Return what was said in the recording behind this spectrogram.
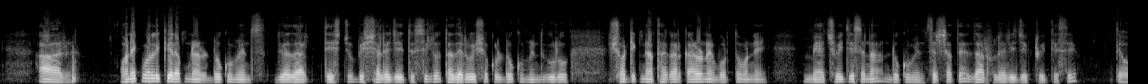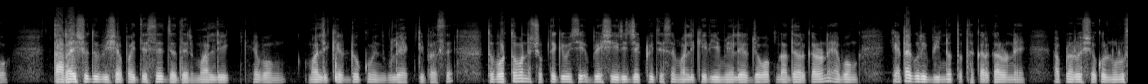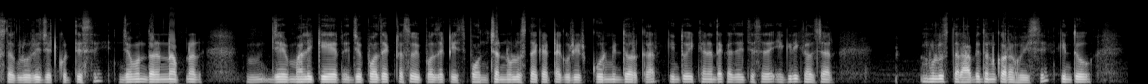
আর অনেক মালিকের আপনার ডকুমেন্টস দু হাজার তেইশ চব্বিশ সালে যেহেতু ছিল, তাদের ওই সকল ডকুমেন্টসগুলো সঠিক না থাকার কারণে বর্তমানে ম্যাচ হইতেছে না ডকুমেন্টসের সাথে, যার ফলে রিজেক্ট হইতেছে। তো তারাই শুধু ভিসা পাইতেছে যাদের মালিক এবং মালিকের ডকুমেন্টসগুলো অ্যাক্টিভ আছে। তো বর্তমানে সবথেকে বেশি বেশি রিজেক্ট হইতেছে মালিকের ইমেলের জবাব না দেওয়ার কারণে এবং ক্যাটাগরি ভিন্নতা থাকার কারণে আপনার ওই সকল নুরুস্তাগুলো রিজেক্ট করতেছে। যেমন ধরেন আপনার যে মালিকের যে প্রজেক্ট আছে, ওই প্রজেক্টে পঞ্চান্ন নুরুস্তা ক্যাটাগরির কর্মীর দরকার। কিন্তু এখানে দেখা যাইতেছে এগ্রিকালচার নুলুস্তার আবেদন করা হয়েছে। কিন্তু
